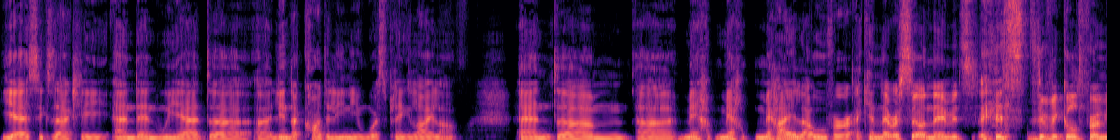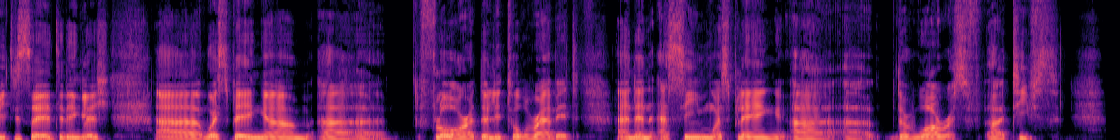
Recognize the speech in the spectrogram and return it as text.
Yes, exactly. And then we had uh, uh, Linda Cardellini was playing Lylla, and um, uh, Mikaela Hoover. I can never say her name. It's it's difficult for me to say it in English. Uh, was playing um, uh, Floor, the little rabbit, and then Asim was playing uh, uh, the walrus uh, Teefs.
